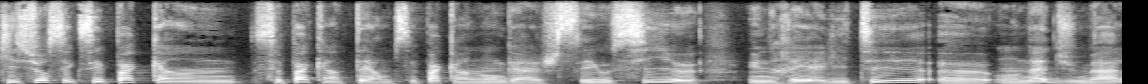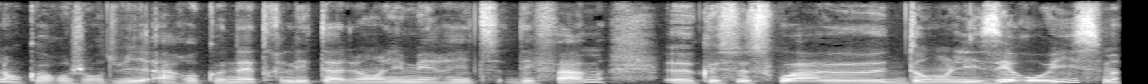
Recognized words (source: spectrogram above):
qui est sûr, c'est que ce n'est pas qu'un qu'un terme, ce n'est pas qu'un langage, c'est aussi une réalité. on a du mal encore aujourd'hui à reconnaître les talents, les mérites des femmes, que ce soit dans les héroïsmes,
